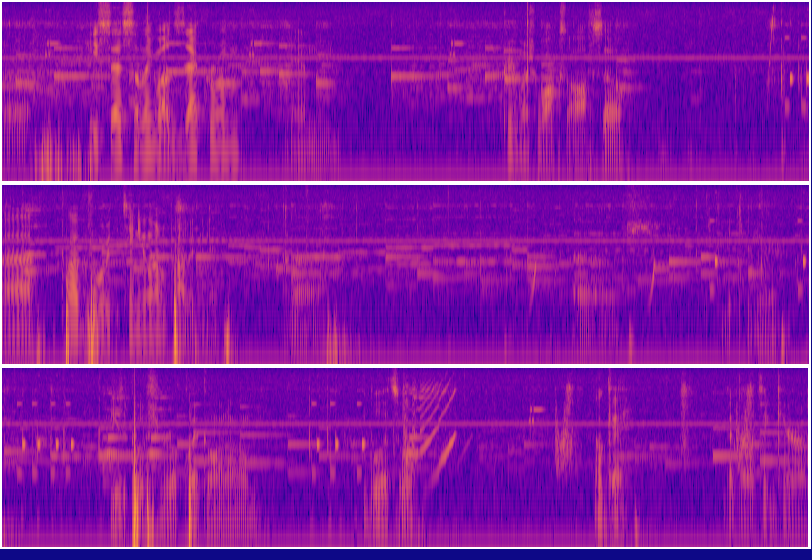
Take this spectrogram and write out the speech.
Uh, he says something about Zekrom and pretty much walks off. So, uh, probably before we continue on, I'm probably gonna uh, uh, get through here. Use a potion real quick on um Blitzle. Okay, got that all taken care of.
